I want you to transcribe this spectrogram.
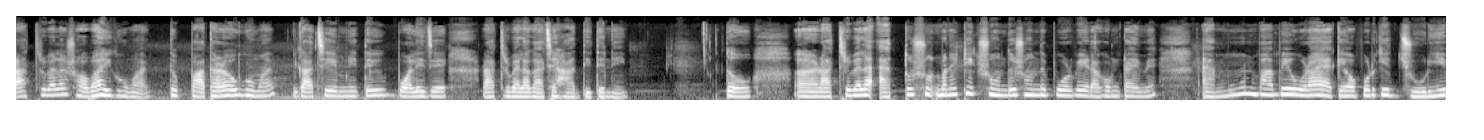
রাত্রেবেলা সবাই ঘুমায়। তো পাতারাও ঘুমায়। গাছে এমনিতেও বলে যে রাত্রেবেলা গাছে হাত দিতে নেই। তো রাত্রিবেলা এত মানে ঠিক সন্ধে সন্ধে পড়বে এরকম টাইমে এমনভাবে ওরা একে অপরকে জড়িয়ে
